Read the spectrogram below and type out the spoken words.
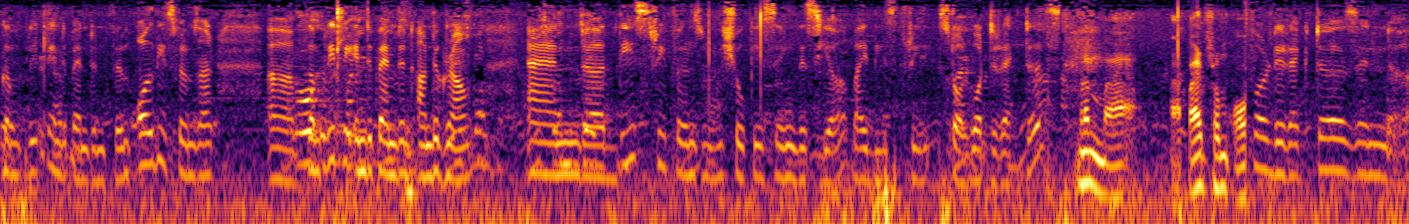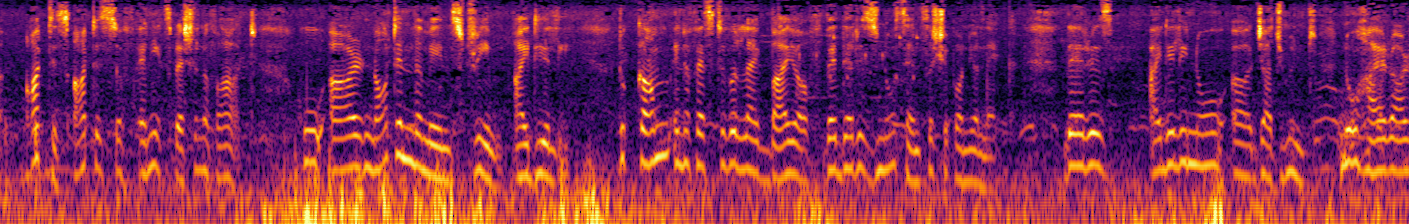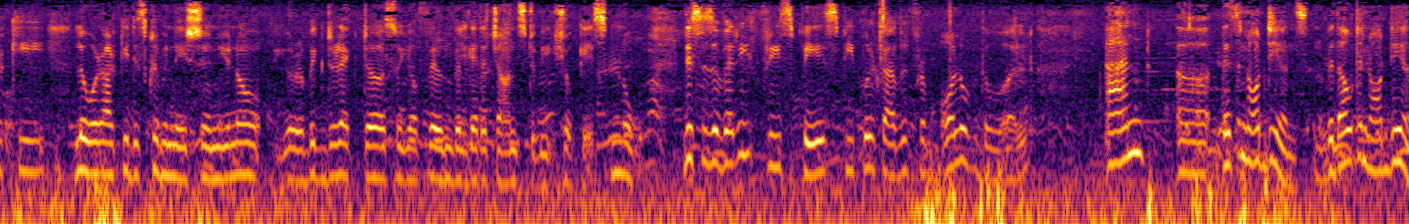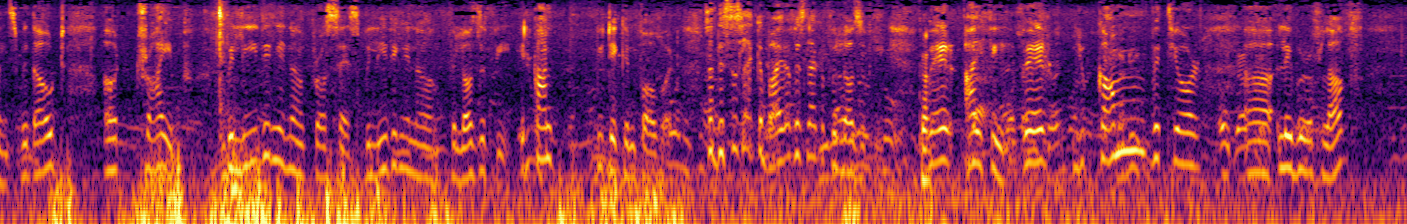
a completely independent film. All these films are uh, completely independent, underground, and uh, these three films will be showcasing this year by these three stalwart directors. Madam, uh, apart from all, For directors and uh, artists, artists of any expression of art, who are not in the mainstream, ideally, to come in a festival like Byoff, where there is no censorship on your neck, there is ideally no uh, judgment, no hierarchy, lowerarchy discrimination. You know, you're a big director, so your film will get a chance to be showcased. No, this is a very free space. People travel from all over the world and uh, there's an audience. Without an audience, without a tribe believing in a process, believing in a philosophy, it can't be taken forward. So this is like a Byoff it's like a philosophy where I feel where you come with your uh, labor of love,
